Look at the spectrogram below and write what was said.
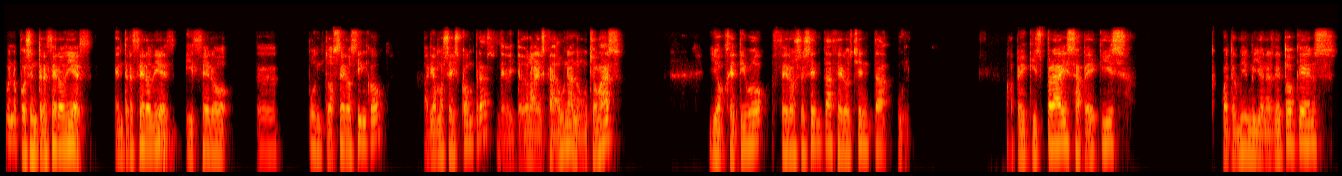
Bueno, pues entre 0.10 entre 0.10 y 0.05 haríamos 6 compras de 20 dólares cada una, no mucho más. Y objetivo 0.60, 0.80, 1. APX Price, APX, 4.000 millones de tokens.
